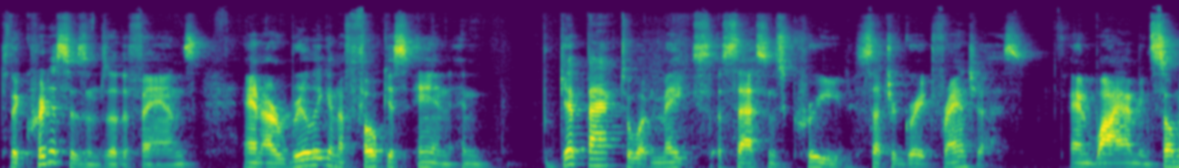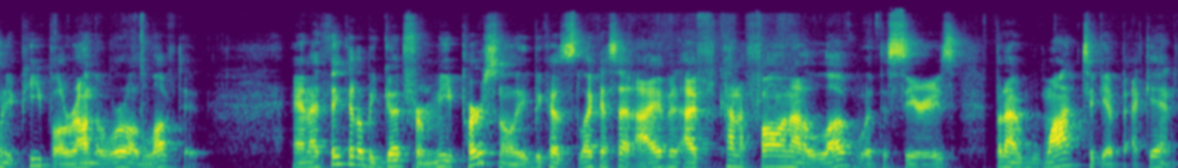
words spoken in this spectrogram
to the criticisms of the fans and are really going to focus in and get back to what makes Assassin's Creed such a great franchise and why, I mean, so many people around the world loved it and I think it'll be good for me personally because, like I said, I haven't I've kind of fallen out of love with the series, but I want to get back in.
